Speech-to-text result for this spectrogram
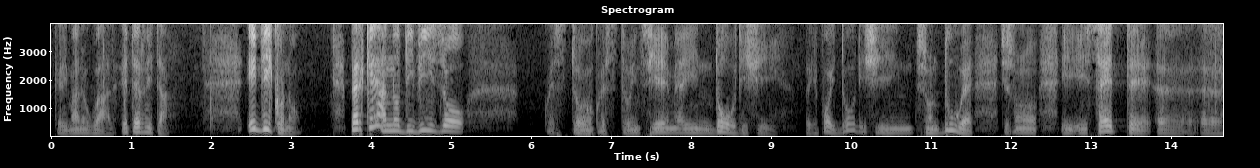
che rimane uguale, eternità. E dicono, perché hanno diviso questo, questo insieme in dodici? Perché poi dodici sono due, ci sono i, i sette, eh, eh,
